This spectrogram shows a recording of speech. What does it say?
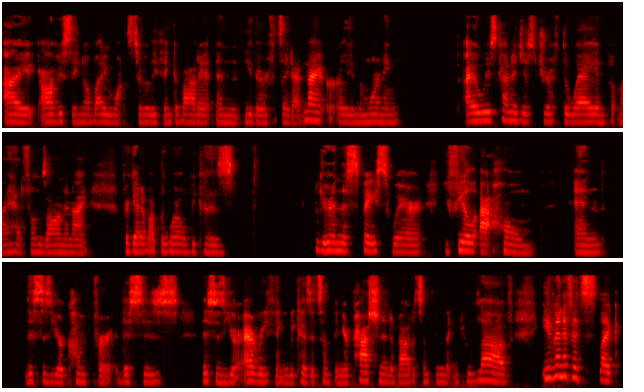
I obviously nobody wants to really think about it. And either if it's late at night or early in the morning, I always kind of just drift away and put my headphones on and I forget about the world because you're in this space where you feel at home and this is your comfort. This is this is your everything because it's something you're passionate about. It's something that you love. Even if it's like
